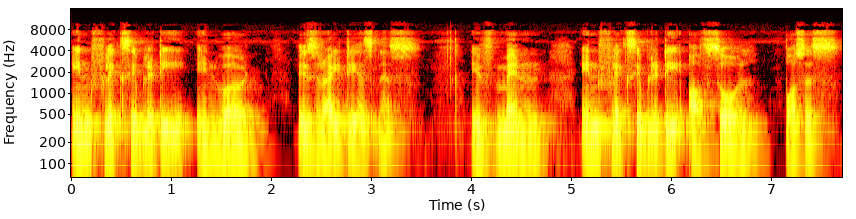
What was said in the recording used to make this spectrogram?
Inflexibility in word is righteousness if men inflexibility of soul possess.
